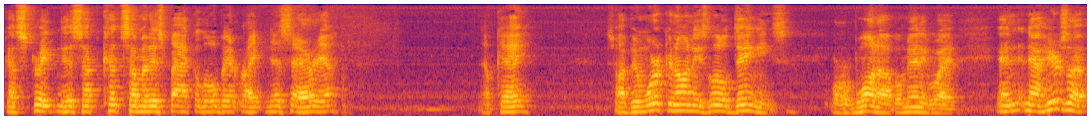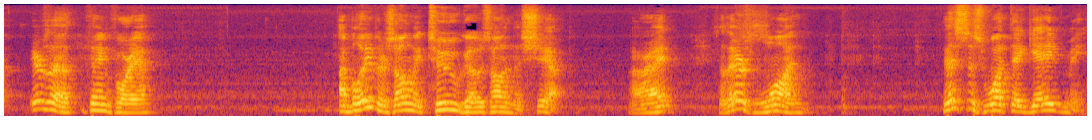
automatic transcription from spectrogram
Got to straighten this up, cut some of this back a little bit right in this area. Okay, so I've been working on these little dinghies, or one of them anyway. And now here's a here's a thing for you. I believe there's only two goes on the ship. All right, so there's one. This is what they gave me.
